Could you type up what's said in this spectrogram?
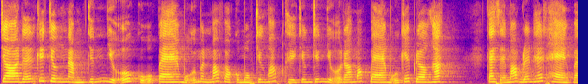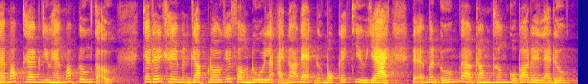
Cho đến cái chân nằm chính giữa của ba mũi mình móc vào cùng một chân móc thì chân chính giữa đó móc 3 mũi kép đơn ha. Ta sẽ móc đến hết hàng và móc thêm nhiều hàng móc tương tự. Cho đến khi mình gặp đôi cái phần đuôi lại, nó đạt được một cái chiều dài để mình ướm vào trong thân của body là được.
